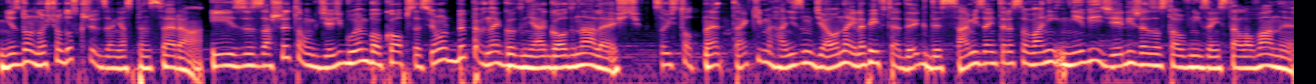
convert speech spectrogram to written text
niezdolnością do skrzywdzenia Spencera i z zaszytą gdzieś głęboko obsesją, by pewnego dnia go odnaleźć. Co istotne, taki mechanizm działał najlepiej wtedy, gdy sami zainteresowani nie wiedzieli, że został w nich zainstalowany.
